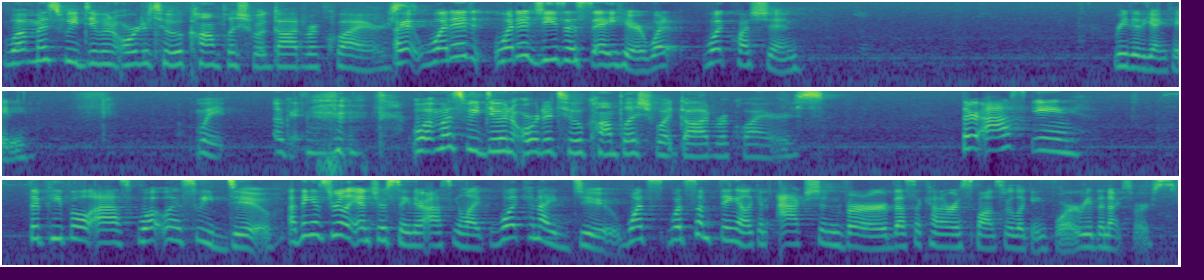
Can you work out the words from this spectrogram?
What must we do in order to accomplish what God requires? Okay, what did, what did Jesus say here? What, what question? Read it again, Katie. Wait, Okay. what must we do in order to accomplish what God requires? They're asking, the people ask, what must we do? I think it's really interesting. They're asking, like, what can I do? What's, what's something like an action verb? That's the kind of response they're looking for. Read the next verse.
